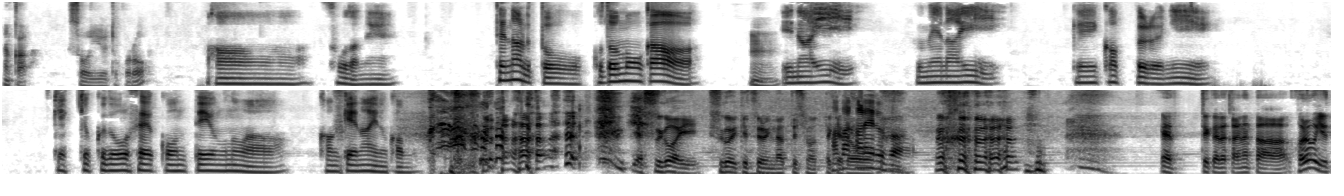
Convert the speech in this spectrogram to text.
なんか、そういうところ？ああ、そうだね。ってなると、子供がうん。いない、産めない、ゲイカップルに、結局同性婚っていうものは関係ないのかも。いや、すごい、すごい結論になってしまったけど。叩かれるぞ。いや、てか、だからなんか、これを言っ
